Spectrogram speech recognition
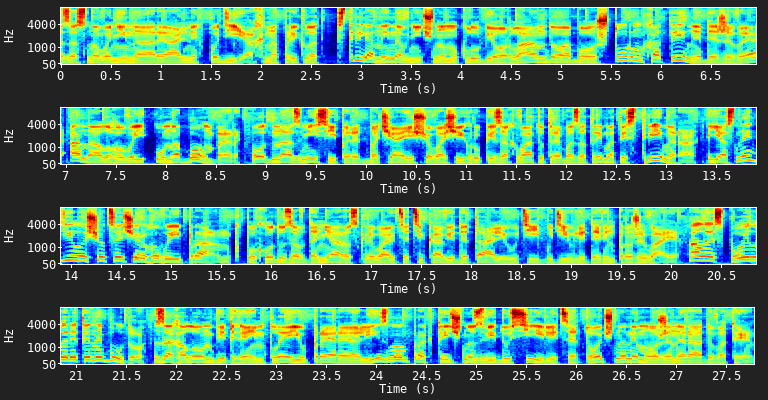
засновані на реальних подіях, наприклад, стрілянина в нічному клубі Орландо або штурм хатини, де живе аналоговий Унабомбер. Одна з місій передбачає, що вашій групі захвату треба затримати стрімера. Ясне діло, що це черговий пранк. По ходу завдання розкриваються цікаві деталі у тій будівлі, де він проживає. Але спойлерити не буду. Загалом від геймплею пререалізмом практично звідусіль, і це точно не може не радувати.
